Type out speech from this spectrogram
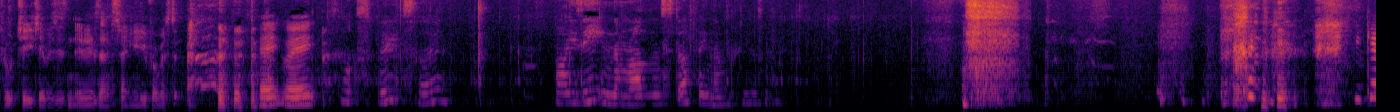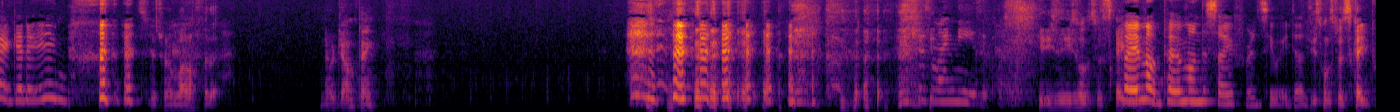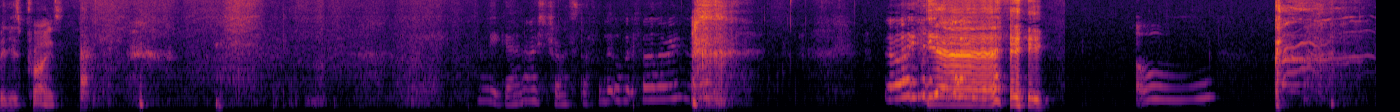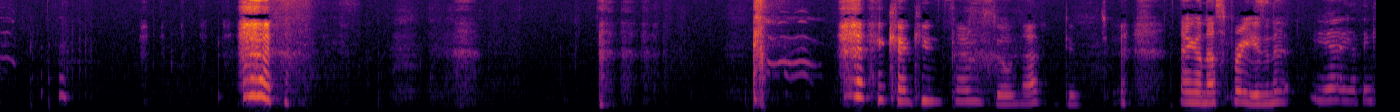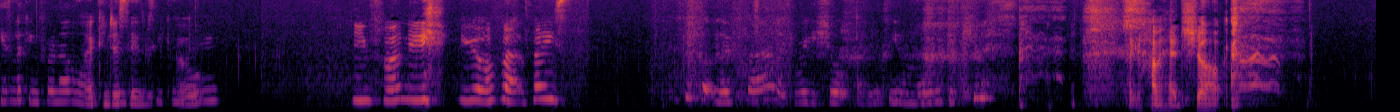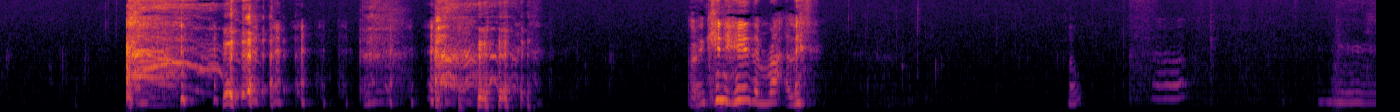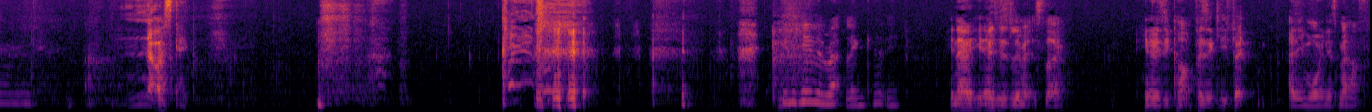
It's all cheated, but isn't it? It is entertaining. You promised it. Wait, wait. It's not spooks though. Oh, he's eating them rather than stuffing them. 'cause he doesn't. You can't get it in. so he's trying to run off with it. No jumping. Because my knees are closed. He, he just wants to escape. Put him with- on, put him on the sofa and see what he does. He just wants to escape with his prize. You go. Now he's trying to stuff a little bit further in. oh, yeah. Yay! Oh. I can't keep Sam still laughing. Hang on, that's free, isn't it? Yeah, I think he's looking for another one. I can just see thinks the- he oh. You funny. You got a fat face. He's got no fur, like really short. It looks even more ridiculous. It's like a hammerhead shark. I can hear them rattling. And mm. no escape. You can hear them rattling, can't you? You know, he knows his limits though. He knows he can't physically fit any more in his mouth.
